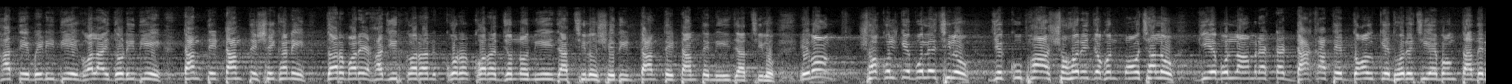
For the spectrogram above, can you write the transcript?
হাতে বেড়ি দিয়ে, গলায় দড়ি দিয়ে টানতে টানতে সেখানে দরবারে হাজির করার করার জন্য নিয়ে যাচ্ছিল, সেদিন টানতে টানতে নিয়ে যাচ্ছিল এবং সকলকে বলেছিল যে কুফা শহরে যখন পৌঁছালো, গিয়ে বলল, আমরা একটা ডাকাতের দলকে ধরেছি এবং তাদের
